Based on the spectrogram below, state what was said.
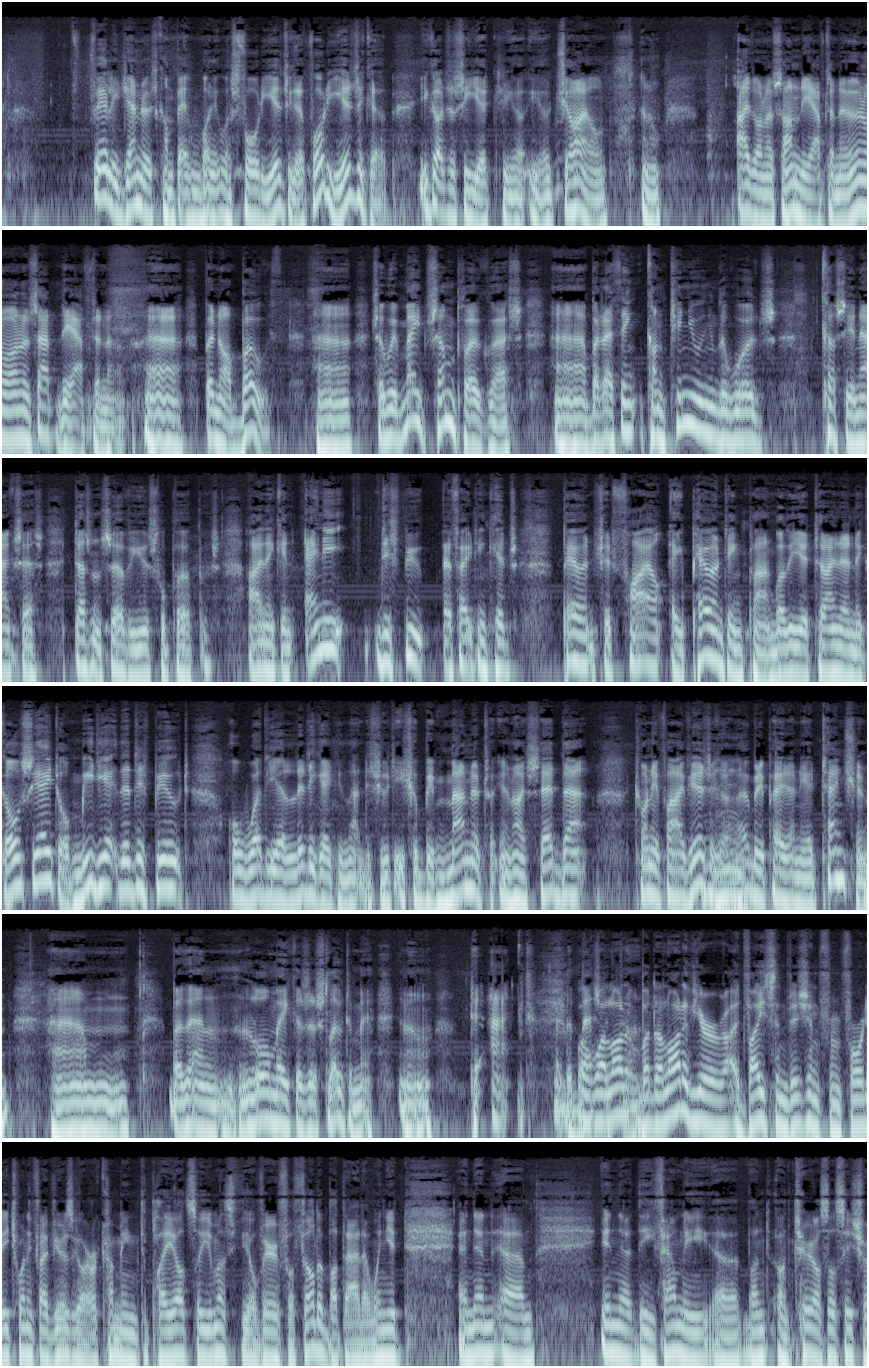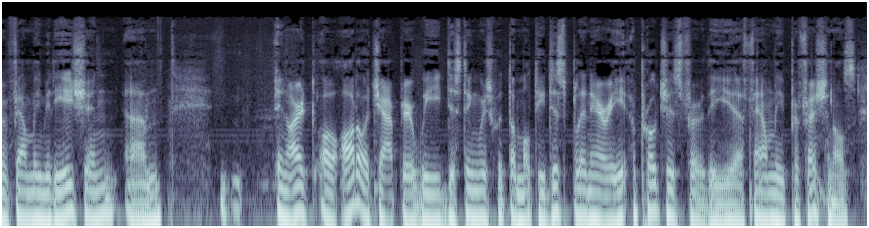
fairly generous compared to what it was 40 years ago. 40 years ago, you got to see your, your, your child, you know, either on a Sunday afternoon or on a Saturday afternoon, uh, but not both. Uh, so we've made some progress, uh, but I think continuing the words custody and access doesn't serve a useful purpose. I think in any dispute affecting kids, parents should file a parenting plan, whether you're trying to negotiate or mediate the dispute or whether you're litigating that dispute. It should be mandatory. And I said that 25 years ago. Mm. Nobody paid any attention. Um, but then lawmakers are slow to, me, you know, to act at the well, best. Well, a lot of, but a lot of your advice and vision from 40, 25 years ago are coming to play out. So you must feel very fulfilled about that. And when you, and then. Um, in the, the Family uh, Ontario Association for Family Mediation, um, in our Ottawa chapter, we distinguish with the multidisciplinary approaches for the uh, family professionals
